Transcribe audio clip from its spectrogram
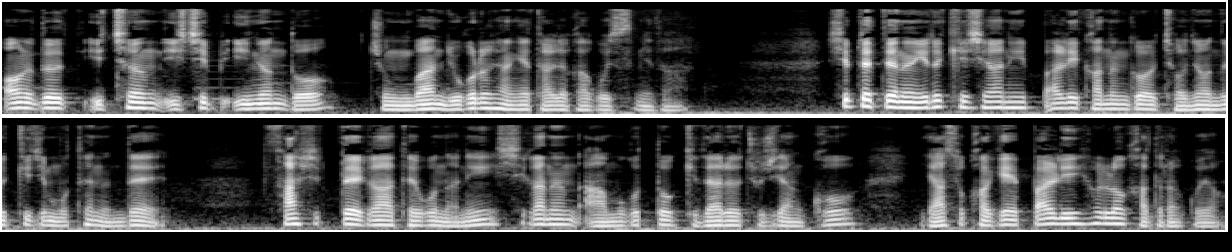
어느덧 2022년도 중반 6월을 향해 달려가고 있습니다. 10대 때는 이렇게 시간이 빨리 가는 걸 전혀 느끼지 못했는데 40대가 되고 나니 시간은 아무것도 기다려주지 않고 야속하게 빨리 흘러가더라고요.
